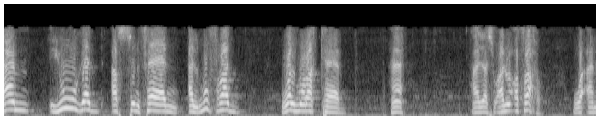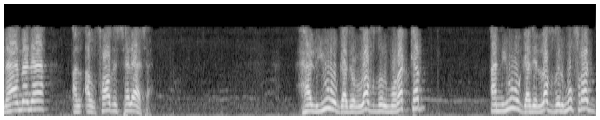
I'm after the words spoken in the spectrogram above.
أم يوجد الصنفان المفرد والمركب؟ ها هذا سؤال أطرحه. وأمامنا الألفاظ الثلاثة. هل يوجد اللفظ المركب؟ أم يوجد اللفظ المفرد؟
